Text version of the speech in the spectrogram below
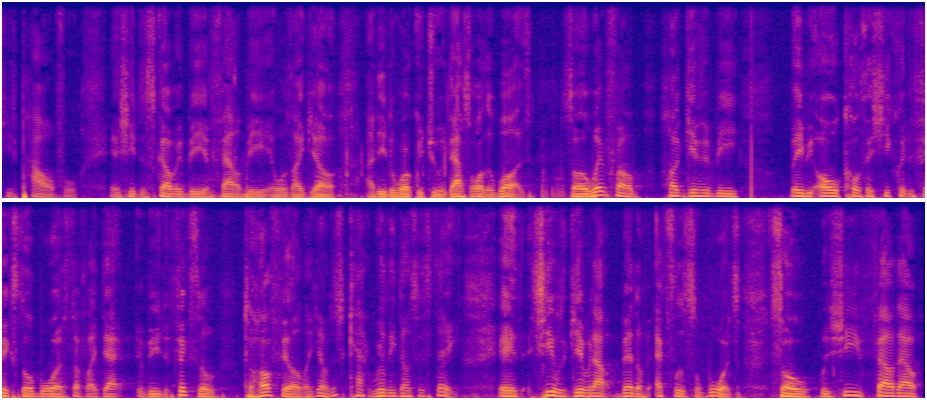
She's powerful, and she discovered me and found me and was like, "Yo, I need to work with you." And that's all it was. So it went from her giving me maybe old coats that she couldn't fix no more and stuff like that, and me to fix them, to her feel like, yo, this cat really does his thing. And she was giving out Men of Excellence awards. So when she found out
